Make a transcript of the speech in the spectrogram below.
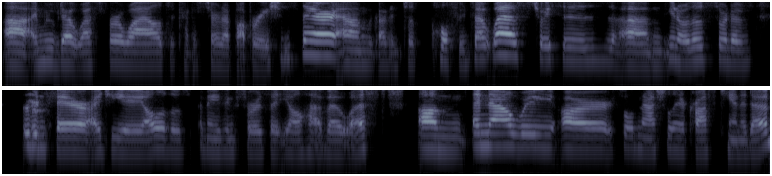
Uh, I moved out west for a while to kind of start up operations there. Um, we got into Whole Foods out west, Choices, um, you know, those sort of Urban Fare, IGA, all of those amazing stores that y'all have out west. Um, and now we are sold nationally across Canada.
